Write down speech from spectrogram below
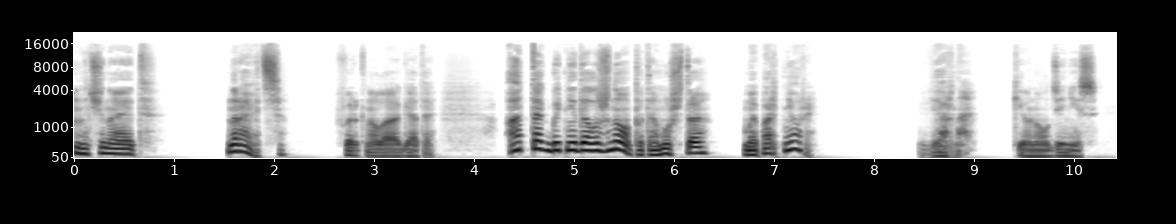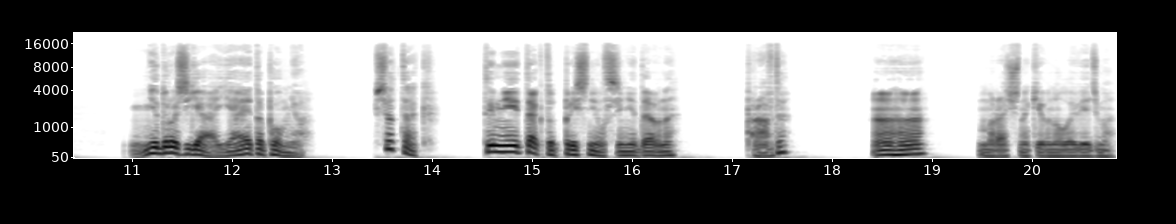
начинает нравиться», — фыркнула Агата. «А так быть не должно, потому что мы партнеры». «Верно», — кивнул Денис. «Не друзья, я это помню». «Все так. Ты мне и так тут приснился недавно». «Правда?» «Ага», — мрачно кивнула ведьма.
